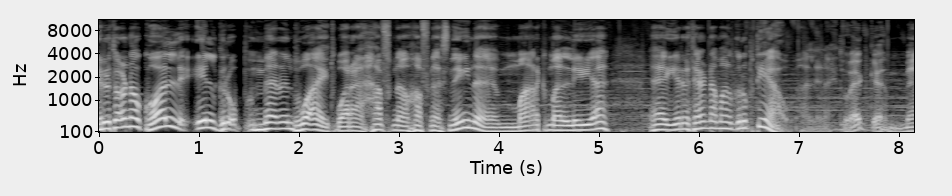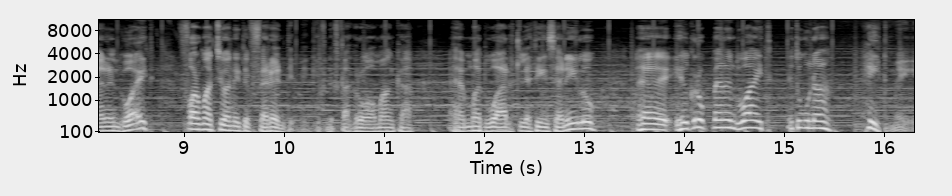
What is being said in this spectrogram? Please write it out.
Jirritorna wkoll il-grupp Man and White wara ħafna u ħafna snin, Mark Mallija, Eh, jirriterna mal-grupp tiegħu, għalli ngħidu hekk, eh, Man and White, formazzjoni differenti minn kif niftakru manka eh, madwar 30 senilu, il-grupp Man and White ituna Hate Me.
